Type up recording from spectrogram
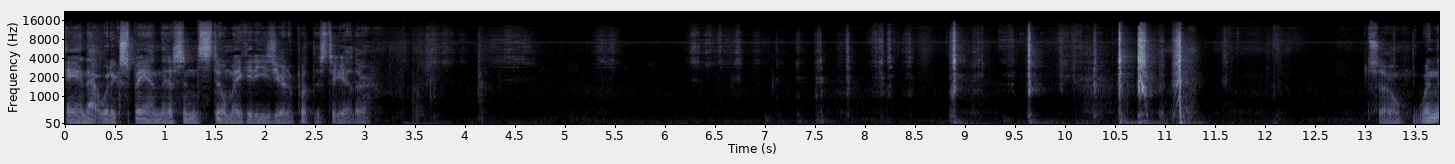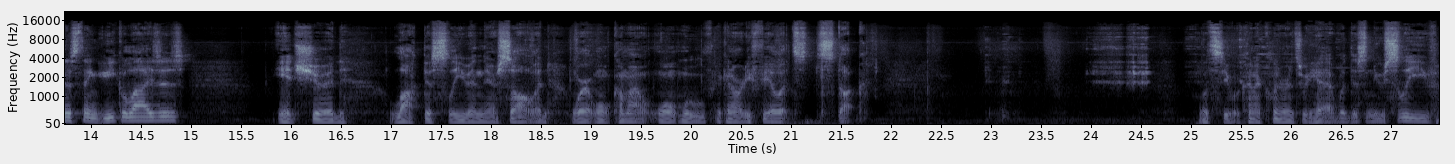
And that would expand this and still make it easier to put this together. So when this thing equalizes it should lock this sleeve in there solid where it won't come out, won't move. I can already feel it's stuck. Let's see what kind of clearance we have with this new sleeve.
